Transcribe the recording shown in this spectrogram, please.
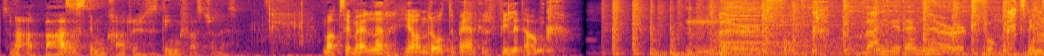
so eine Art basisdemokratisches Ding fast schon ist. Matze Möller, Jan Rotenberger, vielen Dank. Nerdfunk. Wenn ihr den Nerdfunk zu wenig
